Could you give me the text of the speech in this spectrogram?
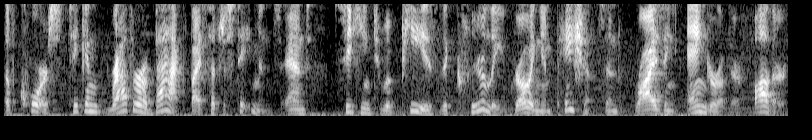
of course, taken rather aback by such a statement, and seeking to appease the clearly growing impatience and rising anger of their father,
